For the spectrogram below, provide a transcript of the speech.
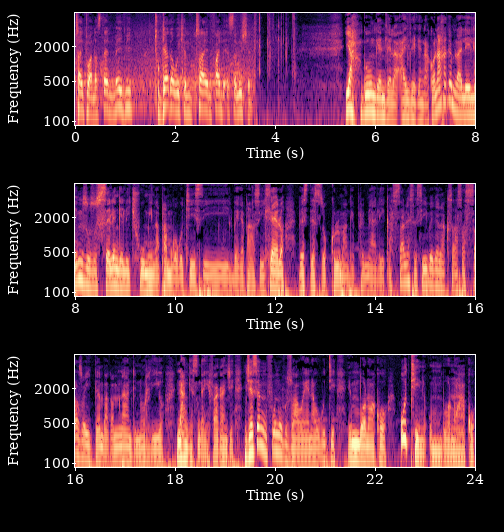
try to understand. Maybe together we can try and find a solution. Ya kungendlela ayibeke ngakhona. Ke mlaleli imzuzu sisele ngelichumi ngaphambi kokuthi silibeke phansi ihlelo bese sizokukhuluma ngePremier League. Asale sesiyibekela kusasa sisazoyidemba kamnandi no Rio nange singayifaka nje. Nje sengifuna ukuzwa wena ukuthi imbono wakho uthini umbono wakho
